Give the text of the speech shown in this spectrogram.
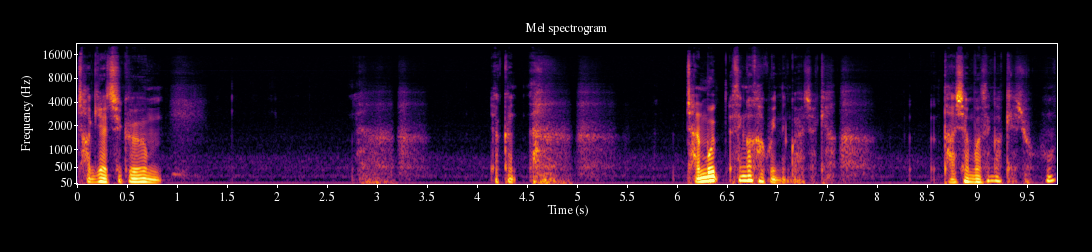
자기야 지금 약간 잘못 생각하고 있는 거야, 자기야. 다시 한번 생각해 줘. 응?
